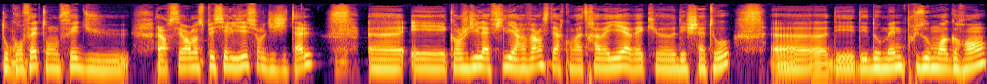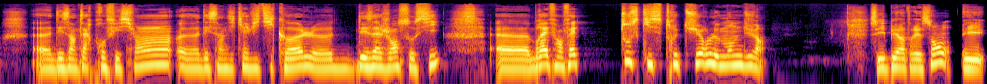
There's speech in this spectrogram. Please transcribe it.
Donc en fait, on fait du. Alors c'est vraiment spécialisé sur le digital. Euh, et quand je dis la filière vin, c'est-à-dire qu'on va travailler avec euh, des châteaux, euh, des, des, domaines plus ou moins grands, euh, des interprofessions, euh, des syndicats viticoles, euh, des agences aussi. bref, en fait, tout ce qui structure le monde du vin. C'est hyper intéressant et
